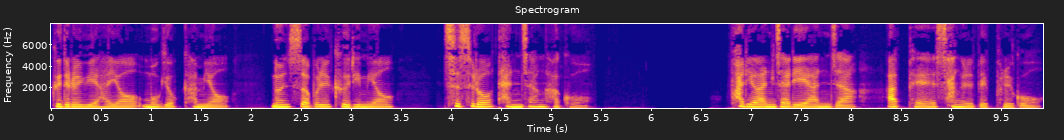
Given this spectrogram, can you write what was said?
그들을 위하여 목욕하며 눈썹을 그리며 스스로 단장하고 화려한 자리에 앉아 앞에 상을 베풀고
